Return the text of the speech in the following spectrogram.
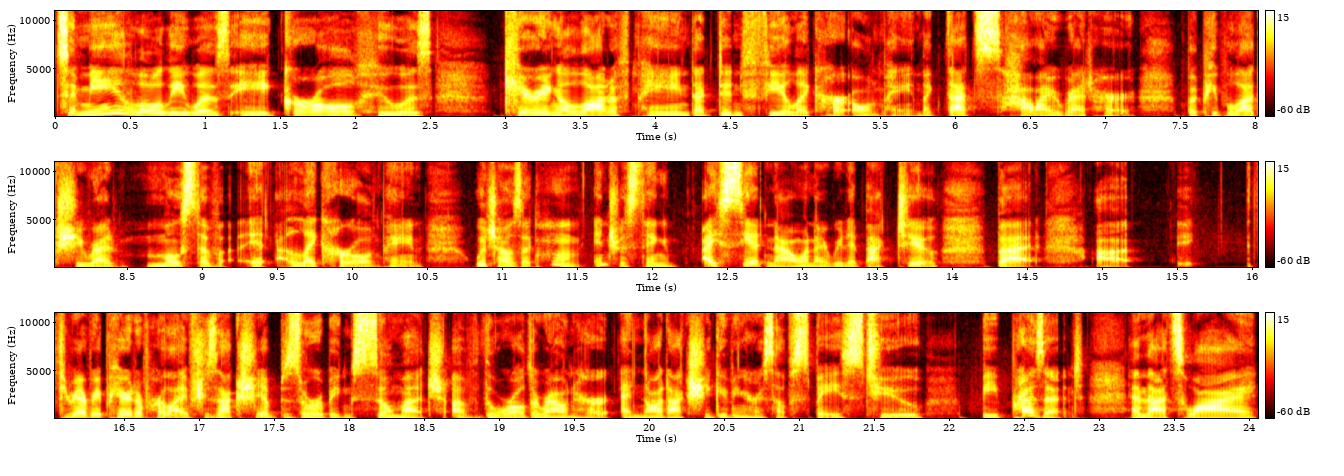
to me, Loli was a girl who was carrying a lot of pain that didn't feel like her own pain. Like that's how I read her. But people actually read most of it like her own pain, which I was like, hmm, interesting. I see it now when I read it back too. But uh, through every period of her life, she's actually absorbing so much of the world around her and not actually giving herself space to be present. And that's why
